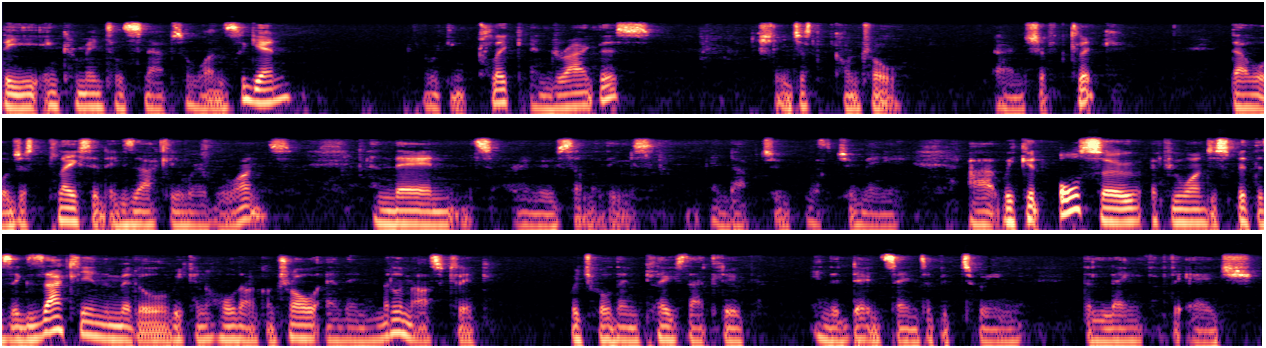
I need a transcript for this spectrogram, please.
the incremental snap so once again. We can click and drag this. Actually just control and shift click. That will just place it exactly where we want. And then remove some of these end up to, with too many Uh, we could also, if we want to split this exactly in the middle, we can hold down control and then middle mouse click, which will then place that loop in the dead center between the length of the edge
